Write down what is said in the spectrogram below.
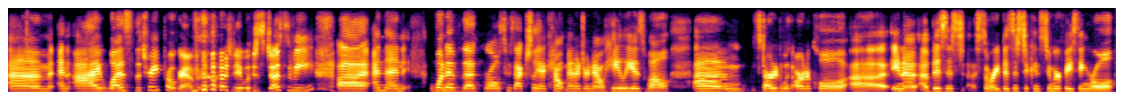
um, and I was the trade program. it was just me. Uh, and then one of the girls who's actually an account manager now, Haley, as well. Um, um, started with article uh, in a, a, business, sorry, business to consumer facing role.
